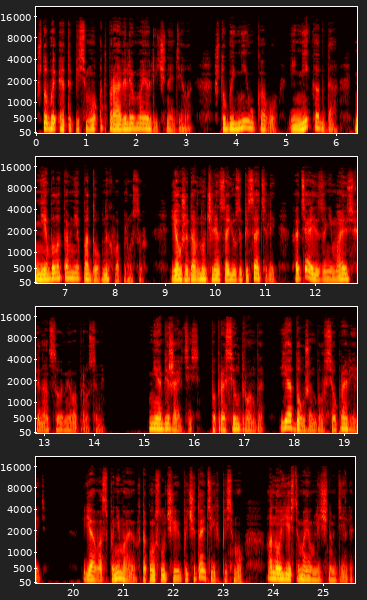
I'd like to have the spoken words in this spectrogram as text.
чтобы это письмо отправили в мое личное дело, чтобы ни у кого и никогда не было ко мне подобных вопросов. Я уже давно член Союза писателей, хотя и занимаюсь финансовыми вопросами. «Не обижайтесь», — попросил Дронга. «Я должен был все проверить». «Я вас понимаю. В таком случае почитайте их письмо. Оно есть в моем личном деле».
